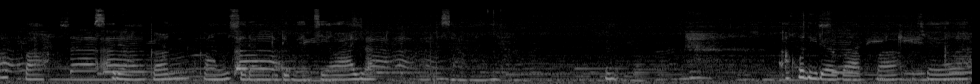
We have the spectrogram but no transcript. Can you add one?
apa? Sedangkan kamu sedang di dimensi lain. Bersamanya Hmm. aku tidak apa-apa percayalah.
